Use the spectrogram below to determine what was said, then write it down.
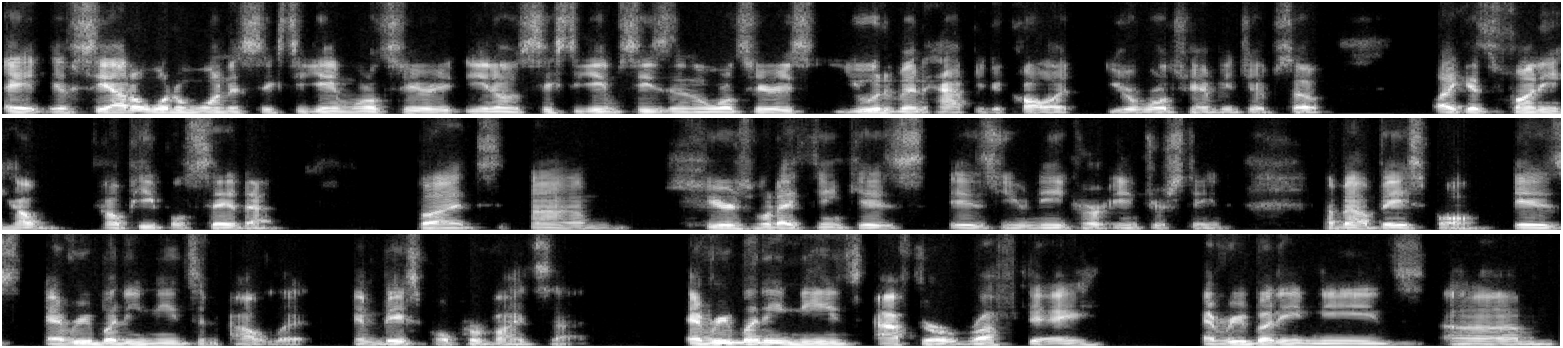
Hey, if Seattle would have won a 60 game World Series, you know, 60 game season in the World Series, you would have been happy to call it your World Championship. So, like, it's funny how how people say that. But um, here's what I think is is unique or interesting about baseball is everybody needs an outlet, and baseball provides that. Everybody needs after a rough day, everybody needs um,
